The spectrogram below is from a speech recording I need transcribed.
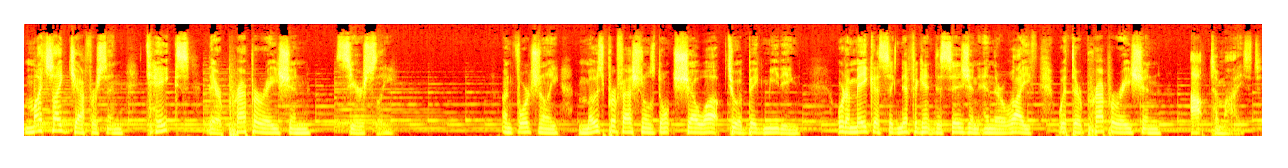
much like Jefferson, takes their preparation seriously. Unfortunately, most professionals don't show up to a big meeting or to make a significant decision in their life with their preparation optimized.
